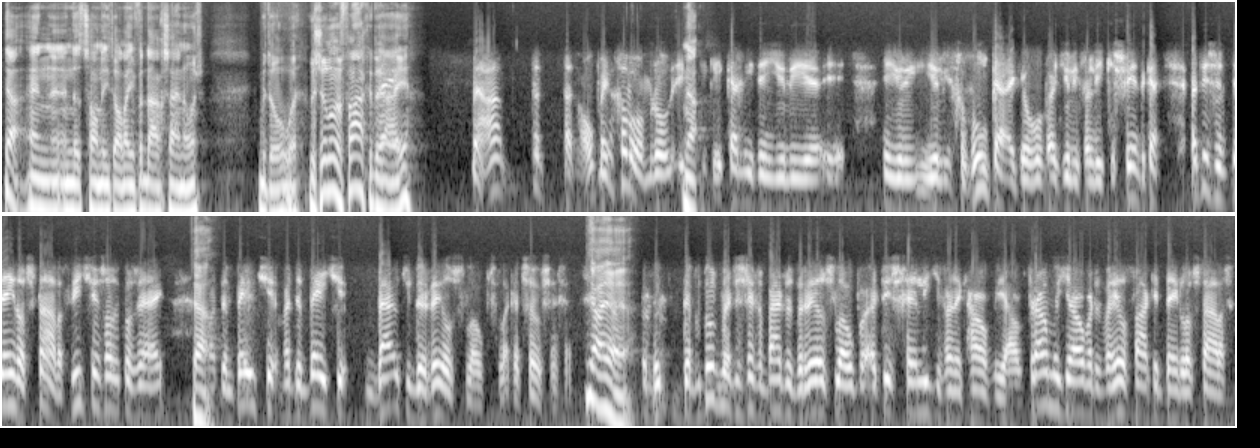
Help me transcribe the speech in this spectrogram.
Ja, en, en dat zal niet alleen vandaag zijn hoor. Ik bedoel, eh, we zullen hem vaker draaien. Nou, dat, hoop ik gewoon. Ik, bedoel, ik, Ja. ik, ik kan niet in jullie, eh, in jullie, jullie gevoel kijken hoe, wat jullie van liedjes vinden. Kijk, het is een Nederlandstalig liedje, zoals ik al zei. Ja. Wat, een beetje, wat een beetje buiten de rails loopt, laat ik het zo zeggen. Ja, ja, ja. Dat be- Dat bedoelt met te zeggen buiten de rails lopen. Het is geen liedje van ik hou van jou, ik trouw met jou. Het wel heel vaak in het Nederlandstalig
